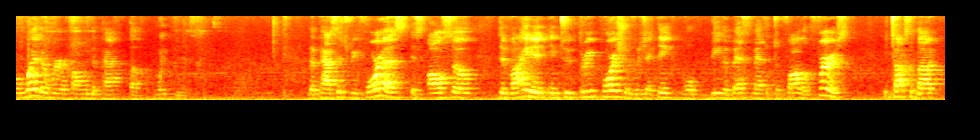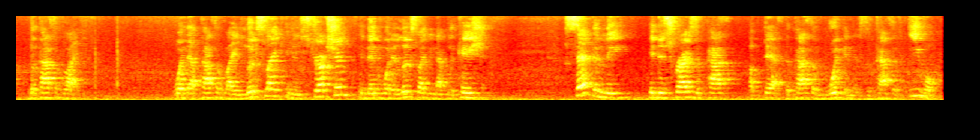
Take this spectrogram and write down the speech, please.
or whether we're following the path of wickedness. The passage before us is also divided into three portions, which I think will be the best method to follow. First, he talks about the path of life, what that path of life looks like in instruction, and then what it looks like in application. Secondly, it describes the path of death, the path of wickedness, the path of evil,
